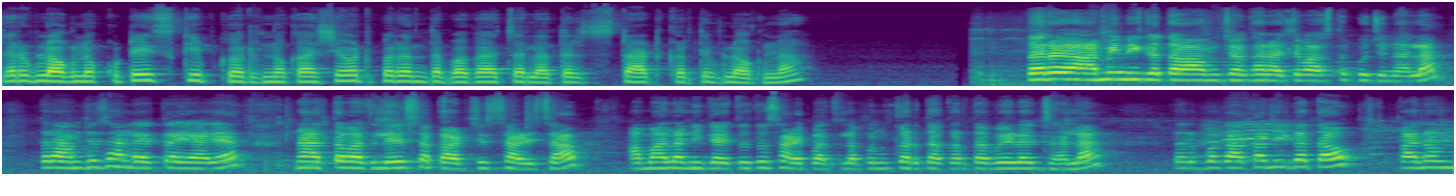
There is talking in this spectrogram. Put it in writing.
तर ब्लॉगला कुठेही स्किप करू नका. शेवटपर्यंत बघा. चला तर स्टार्ट करते ब्लॉगला तर आम्ही निघत आहोत आमच्या घराच्या वास्तुपूजनाला. तर आमच्या झाल्या तयाऱ्या. ना आता वाजले सकाळचे साडेसहा. आम्हाला निघायचं होतं साडेपाचला पण करता करता वेळच झाला. तर बघा आता निघत आहोत. कारण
